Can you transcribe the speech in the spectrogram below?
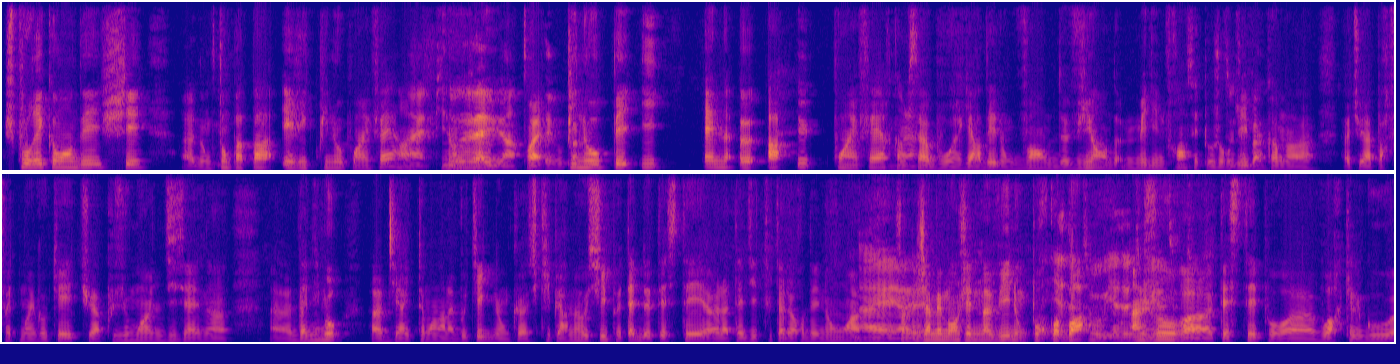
je pourrais commander chez donc ton papa ericpino.fr ouais, Pinot e a eu hein, ouais, Pinot P I N E A U .fr comme ça vous regarder donc vente de viande made in France et puis aujourd'hui bah comme euh, tu as parfaitement évoqué tu as plus ou moins une dizaine euh, euh, d'animaux directement dans la boutique donc ce qui permet aussi peut-être de tester là tu as dit tout à l'heure des noms j'en ai jamais mangé de ma vie donc pourquoi pas un jour tester pour voir quel goût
